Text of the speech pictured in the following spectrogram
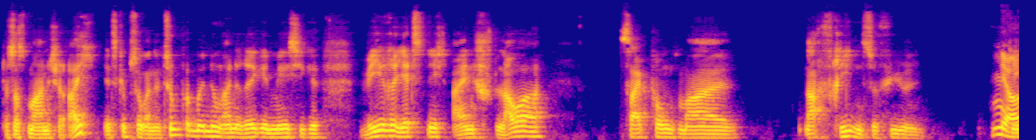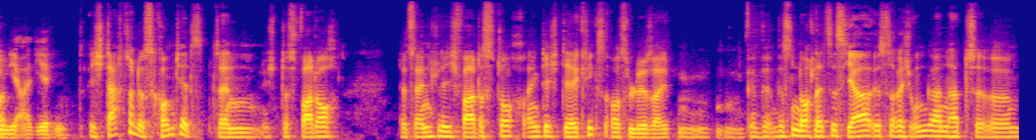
das Osmanische Reich. Jetzt gibt es sogar eine Zugverbindung, eine regelmäßige. Wäre jetzt nicht ein schlauer Zeitpunkt mal nach Frieden zu fühlen Ja, gegen die Alliierten? ich dachte, das kommt jetzt, denn ich, das war doch, letztendlich war das doch eigentlich der Kriegsauslöser. Wir, wir wissen doch, letztes Jahr Österreich-Ungarn hat, äh,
